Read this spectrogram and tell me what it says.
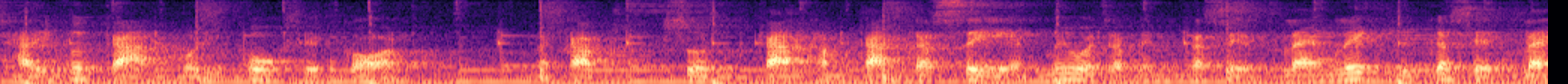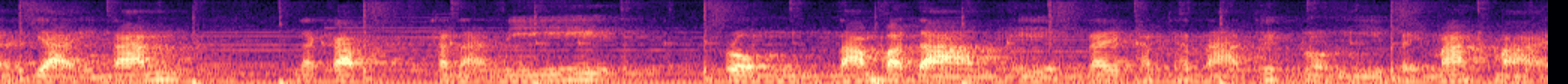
ใช้เพื่อการบริโภคเสียก่อนนะครับส่วนการทำการเกษตร ไม่ว่าจะเป็นเกษตรแปลงเล็กหรือเกษตรแปลงใหญ่นั้นนะครับขณะนี้กรมน้ำบาดาลเองได้พัฒนาเทคโนโลยีไปมากมาย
